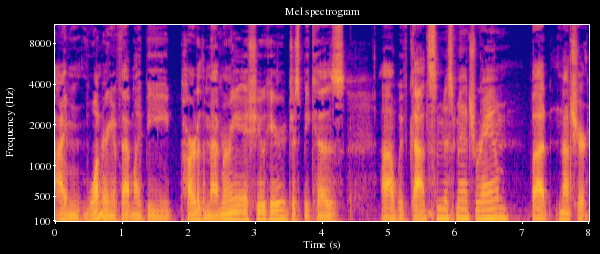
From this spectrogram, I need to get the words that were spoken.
I'm wondering if that might be part of the memory issue here, just because uh, we've got some mismatch RAM, but not sure.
